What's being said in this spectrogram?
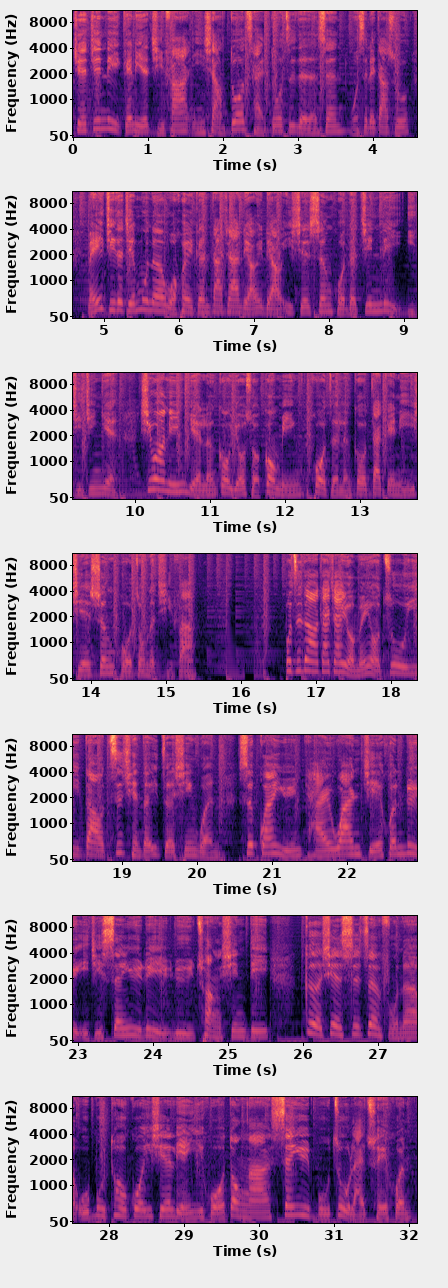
觉经历给你的启发，影响多彩多姿的人生。我是雷大叔。每一集的节目呢，我会跟大家聊一聊一些生活的经历以及经验，希望您也能够有所共鸣，或者能够带给你一些生活中的启发。不知道大家有没有注意到之前的一则新闻，是关于台湾结婚率以及生育率屡创新低。各县市政府呢，无不透过一些联谊活动啊、生育补助来催婚。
